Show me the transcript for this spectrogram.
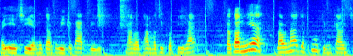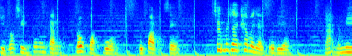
ในเอเชียในจารทวีก็ทราบดี นะเราทำมาสิบกว่าปีแล้ว แต่ตอนนี้เราน่าจะพูดถึงการฉีดวัคซีนป้องกันโรคปอดบวมหรือปอดอักเสบซึ่งไม่ใช่แค่ใบใหญ่ตัวเดียวนะมันมี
